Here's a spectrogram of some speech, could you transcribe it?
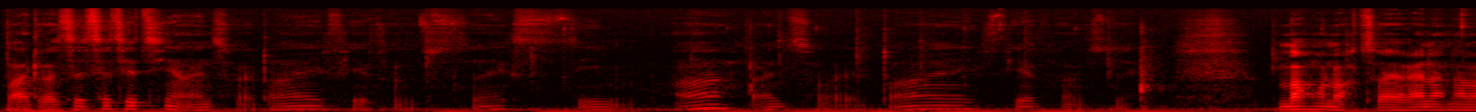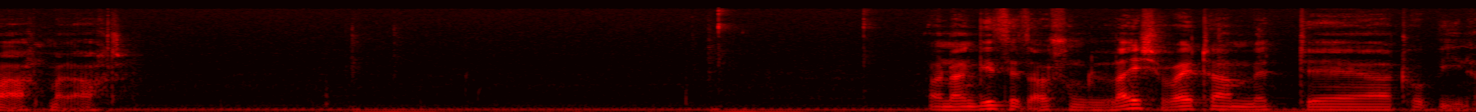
Warte, was ist das jetzt hier? 1, 2, 3, 4, 5, 6, 7, 8. 1, 2, 3, 4, 5, 6. Machen wir noch zwei rein, dann haben wir 8 mal 8. Und dann geht es jetzt auch schon gleich weiter mit der Turbine.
